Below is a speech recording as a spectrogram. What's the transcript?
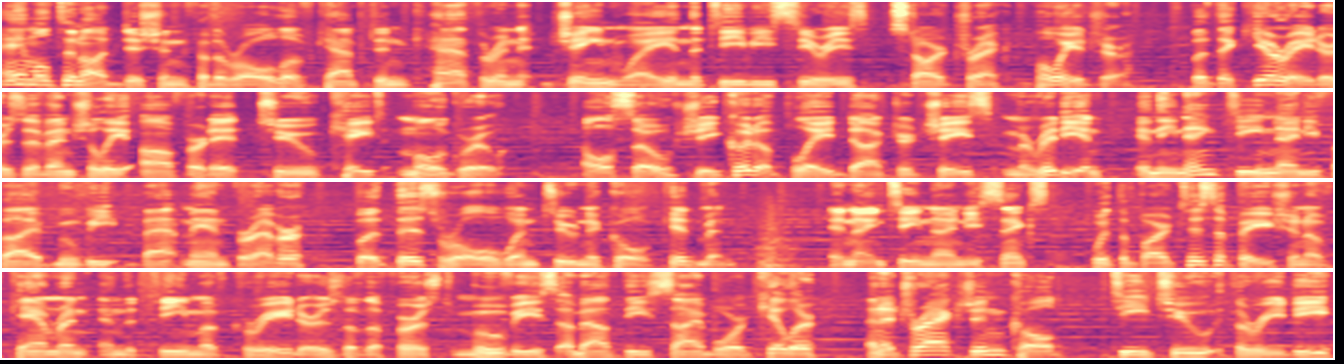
Hamilton auditioned for the role of Captain Kathryn Janeway in the TV series Star Trek Voyager, but the curators eventually offered it to Kate Mulgrew. Also, she could have played Dr. Chase Meridian in the 1995 movie Batman Forever, but this role went to Nicole Kidman. In 1996, with the participation of Cameron and the team of creators of the first movies about the cyborg killer, an attraction called T2 3D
